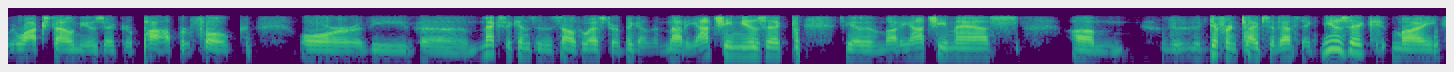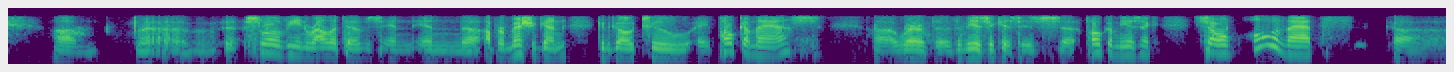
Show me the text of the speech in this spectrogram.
rock style music or pop or folk, or the uh, Mexicans in the Southwest are big on the mariachi music. So you have a mariachi mass, um, the, the different types of ethnic music. My um, uh, Slovene relatives in in uh, Upper Michigan could go to a polka mass. Uh, where the, the music is is uh, polka music, so all of that uh,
